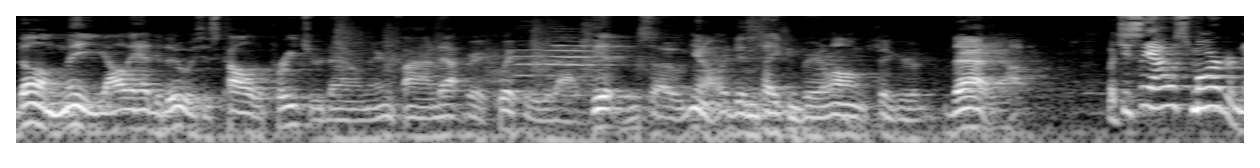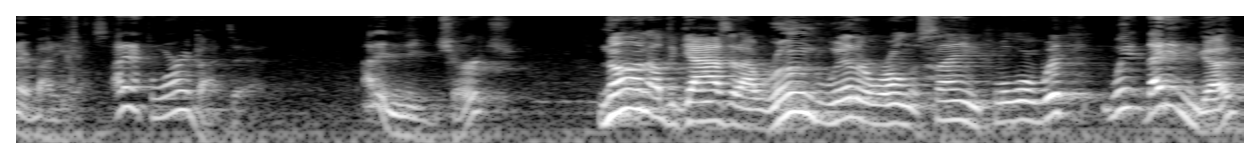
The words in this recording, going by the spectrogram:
dumb me, all he had to do was just call the preacher down there and find out very quickly that I didn't. So, you know, it didn't take him very long to figure that out. But you see, I was smarter than everybody else. I didn't have to worry about that. I didn't need church. None of the guys that I roomed with or were on the same floor with, we, they didn't go.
